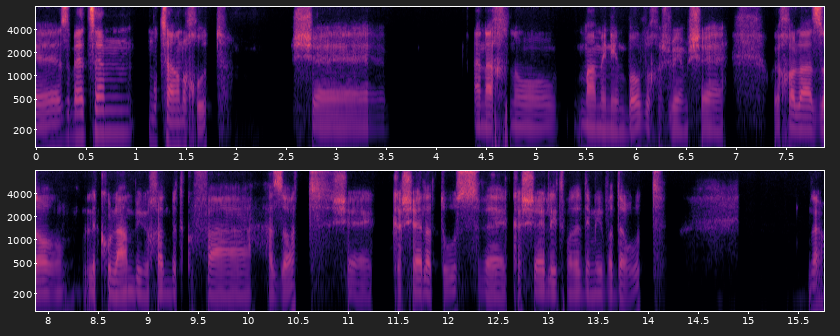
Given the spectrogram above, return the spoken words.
אה, זה בעצם מוצר נוחות, שאנחנו מאמינים בו וחושבים שהוא יכול לעזור לכולם, במיוחד בתקופה הזאת, שקשה לטוס וקשה להתמודד עם אי ודאות. זהו,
